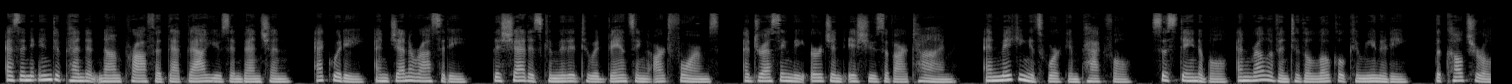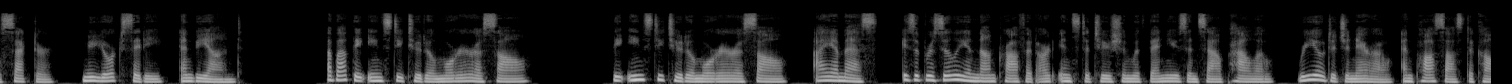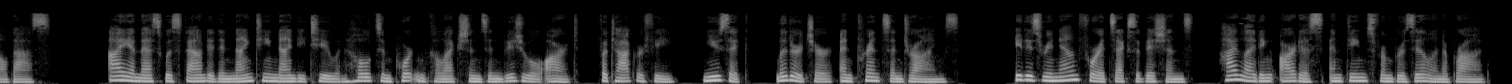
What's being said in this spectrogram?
As an independent nonprofit that values invention, equity, and generosity, the Shed is committed to advancing art forms, addressing the urgent issues of our time, and making its work impactful, sustainable, and relevant to the local community, the cultural sector, New York City, and beyond. About the Instituto Moreira Salles The Instituto Moreira Salles, IMS, is a Brazilian nonprofit art institution with venues in Sao Paulo, Rio de Janeiro, and Poços de Caldas. IMS was founded in 1992 and holds important collections in visual art, photography, music, literature, and prints and drawings. It is renowned for its exhibitions, highlighting artists and themes from Brazil and abroad.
